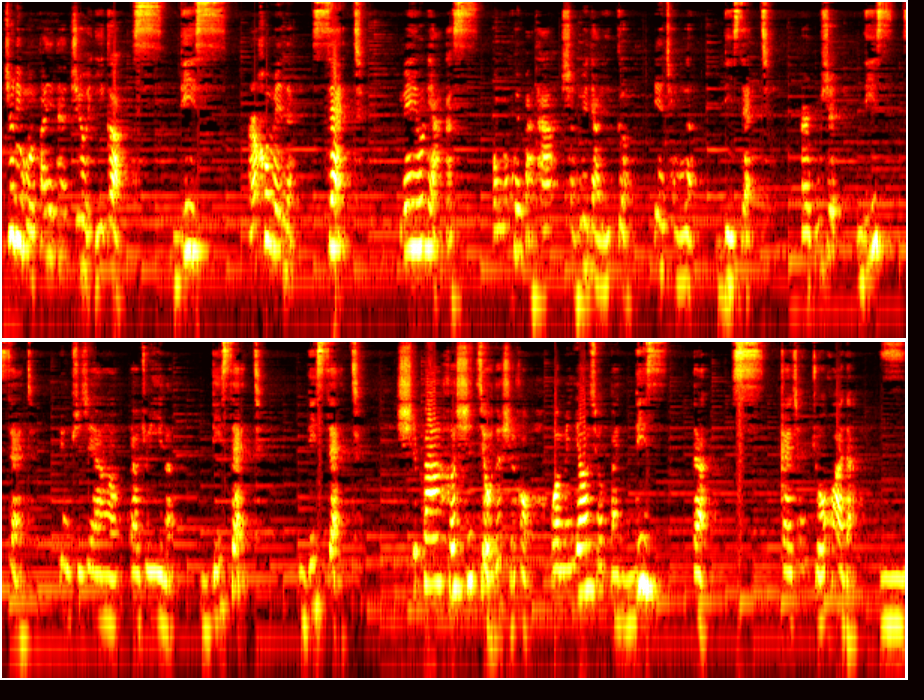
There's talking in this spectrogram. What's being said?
这里我们发现它只有一个 this，而后面的 set 里面有两个 s，我们会把它省略掉一个，变成了 this set，而不是 this set，并不是这样啊，要注意了 this set this set。十八和十九的时候，我们要求把 this 的 s 改成浊化的 z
